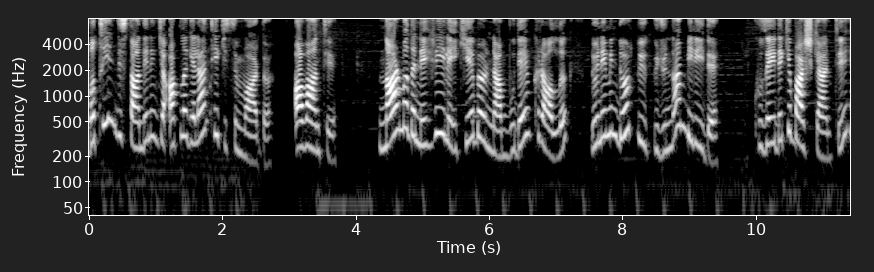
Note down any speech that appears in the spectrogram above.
Batı Hindistan denince akla gelen tek isim vardı. Avanti. Narmada Nehri ile ikiye bölünen bu dev krallık dönemin dört büyük gücünden biriydi. Kuzeydeki başkenti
